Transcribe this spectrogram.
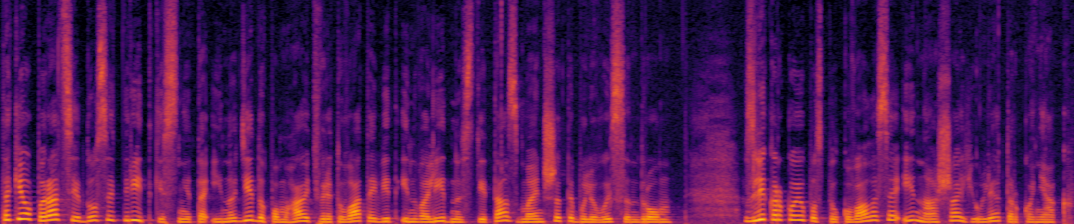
Такі операції досить рідкісні та іноді допомагають врятувати від інвалідності та зменшити больовий синдром. З лікаркою поспілкувалася і наша Юлія Торконяк.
